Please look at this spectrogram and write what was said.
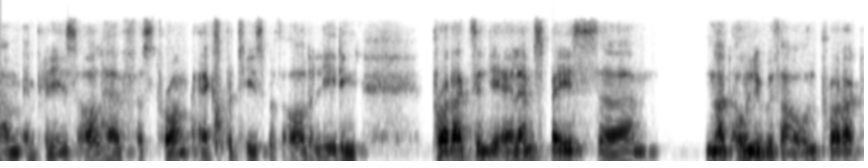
um, employees all have a strong expertise with all the leading products in the ALM space, um, not only with our own product,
